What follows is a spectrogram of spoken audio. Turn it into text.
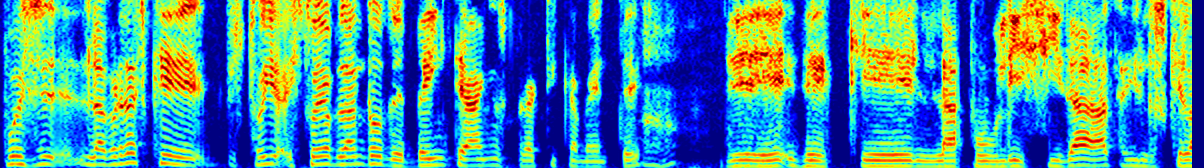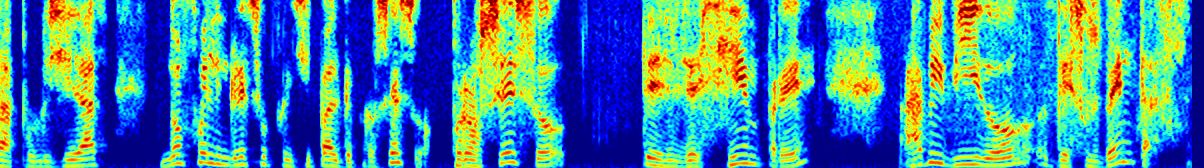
pues la verdad es que estoy estoy hablando de 20 años prácticamente de, de, que la publicidad en los que la publicidad no fue el ingreso principal de proceso. Proceso desde siempre ha vivido de sus ventas.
